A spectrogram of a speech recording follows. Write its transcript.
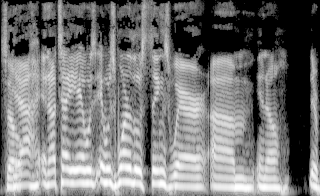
So yeah, and I'll tell you, it was it was one of those things where, um, you know, their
